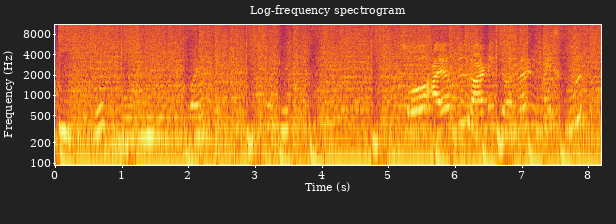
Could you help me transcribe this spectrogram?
P. So I have been learning German in my school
